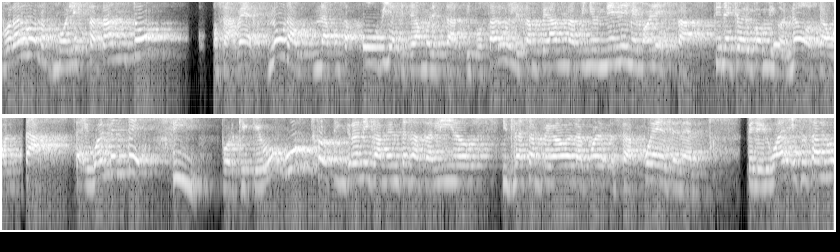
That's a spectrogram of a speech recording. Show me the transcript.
por algo nos molesta tanto. O sea, a ver, no una, cosa obvia que te va a molestar, tipo salgo y le están pegando una piña a un nene y me molesta, tiene que ver conmigo. No, o sea, aguantá. O sea, igualmente sí, porque que vos justo sincrónicamente hayas salido y te hayan pegado a la puerta, o sea, puede tener. Pero igual eso es algo,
